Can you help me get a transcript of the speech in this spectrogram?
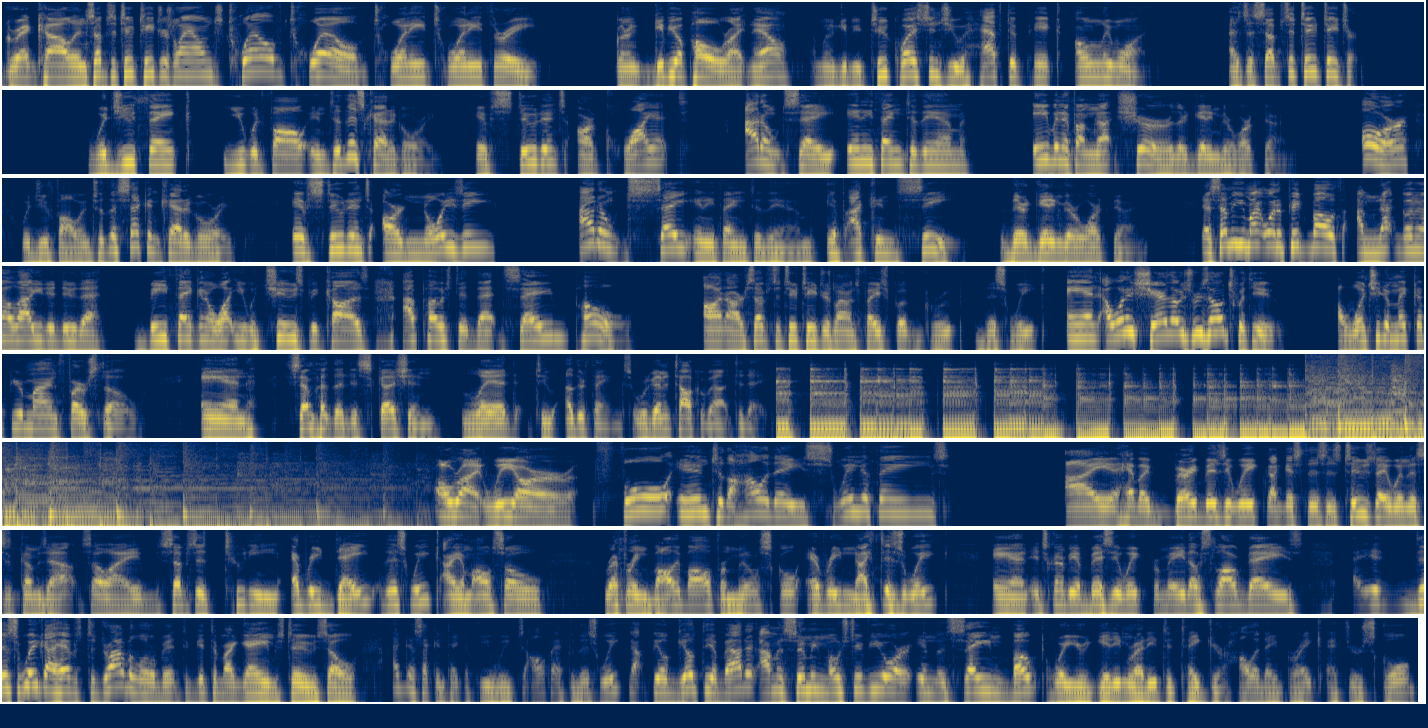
Greg Collins, Substitute Teachers Lounge, 12 12 2023. Going to give you a poll right now. I'm going to give you two questions. You have to pick only one. As a substitute teacher, would you think you would fall into this category? If students are quiet, I don't say anything to them, even if I'm not sure they're getting their work done. Or would you fall into the second category? If students are noisy, I don't say anything to them if I can see they're getting their work done. Now, some of you might want to pick both. I'm not going to allow you to do that. Be thinking of what you would choose because I posted that same poll on our Substitute Teachers Lounge Facebook group this week. And I want to share those results with you. I want you to make up your mind first, though. And some of the discussion led to other things we're going to talk about today. All right, we are full into the holiday swing of things. I have a very busy week. I guess this is Tuesday when this comes out. So I'm substituting every day this week. I am also refereeing volleyball for middle school every night this week. And it's going to be a busy week for me. Those long days it, this week I have to drive a little bit to get to my games too. So I guess I can take a few weeks off after this week, not feel guilty about it. I'm assuming most of you are in the same boat where you're getting ready to take your holiday break at your school.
